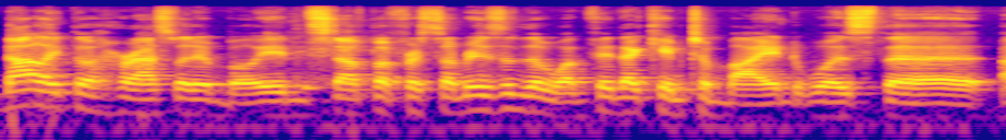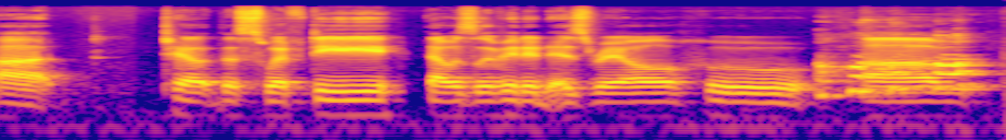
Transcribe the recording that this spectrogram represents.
not like the harassment and bullying stuff but for some reason the one thing that came to mind was the uh Taylor, the Swifty that was living in Israel who um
